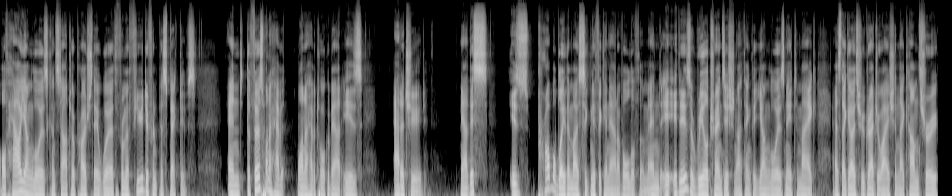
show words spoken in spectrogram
of how young lawyers can start to approach their worth from a few different perspectives. And the first one I have want to have a talk about is attitude. Now, this is probably the most significant out of all of them, and it, it is a real transition I think that young lawyers need to make as they go through graduation. They come through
